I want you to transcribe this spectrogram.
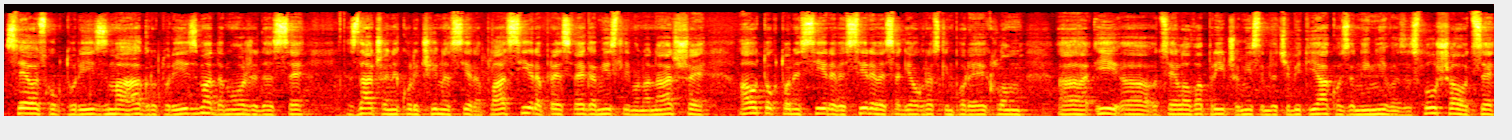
seoskog turizma, agroturizma da može da se značajne količina sira plasira, pre svega mislimo na naše autoktone sireve, sireve sa geografskim poreklom a, i a, cela ova priča mislim da će biti jako zanimljiva za slušaoce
